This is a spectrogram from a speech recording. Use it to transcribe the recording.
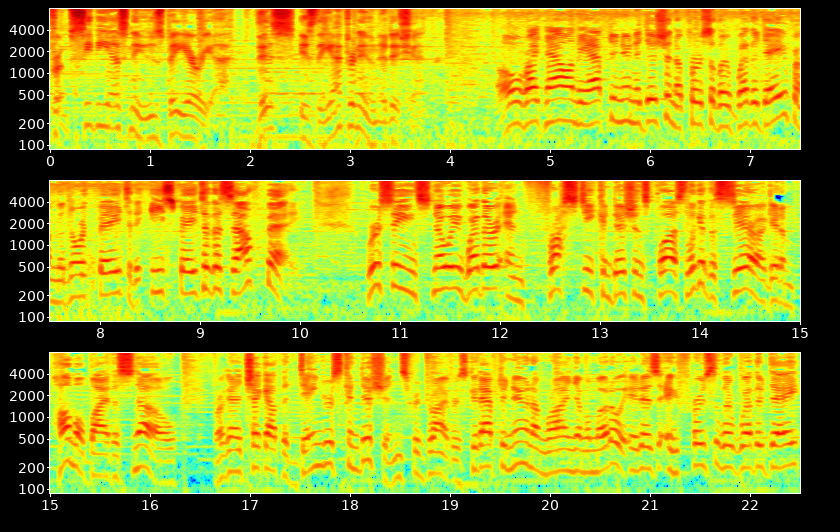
From CBS News Bay Area, this is the afternoon edition. Oh, right now on the afternoon edition of First Alert Weather Day from the North Bay to the East Bay to the South Bay. We're seeing snowy weather and frosty conditions. Plus, look at the Sierra getting pummeled by the snow. We're going to check out the dangerous conditions for drivers. Good afternoon. I'm Ryan Yamamoto. It is a First Alert weather day.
